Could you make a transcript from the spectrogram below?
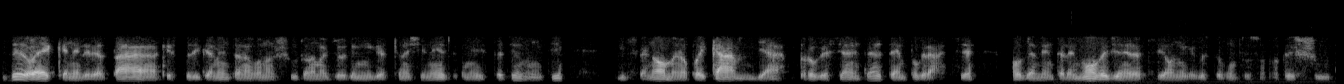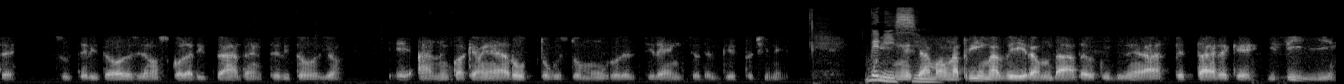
Vero è che nelle realtà che storicamente hanno conosciuto la maggiore immigrazione cinese come gli Stati Uniti, il fenomeno poi cambia progressivamente nel tempo grazie ovviamente alle nuove generazioni che a questo punto sono cresciute sul territorio, si sono scolarizzate nel territorio e hanno in qualche maniera rotto questo muro del silenzio del ghetto cinese. Benissimo. Quindi siamo a una prima vera ondata, per cui bisognerà aspettare che i figli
